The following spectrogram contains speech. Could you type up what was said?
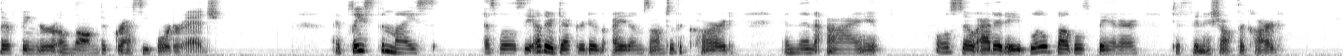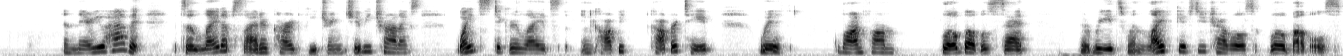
their finger along the grassy border edge. I placed the mice as well as the other decorative items onto the card, and then I also added a blow bubbles banner to finish off the card. And there you have it. It's a light up slider card featuring Chibitronics white sticker lights and copy, copper tape with Lawn Fawn blow bubbles set that reads When life gives you troubles, blow bubbles.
